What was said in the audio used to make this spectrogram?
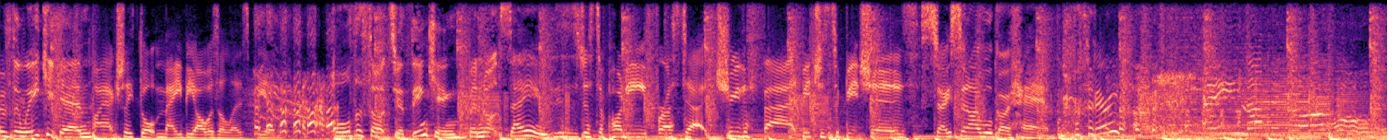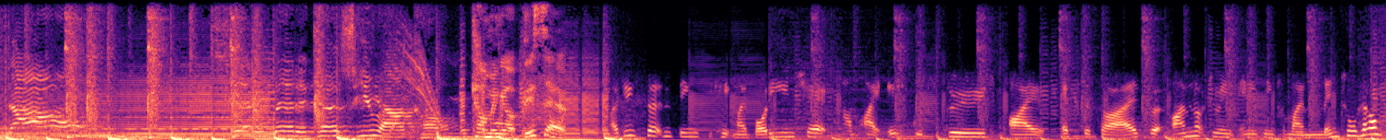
of the week again. I actually thought maybe I was a lesbian. All the thoughts you're thinking, but not saying. this is just a potty for us to chew the fat, bitches to bitches. Stacey and I will go ham. It's very fun. Here I come. Coming up this ep. I do certain things to keep my body in check. Um, I eat good food, I exercise, but I'm not doing anything for my mental health.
